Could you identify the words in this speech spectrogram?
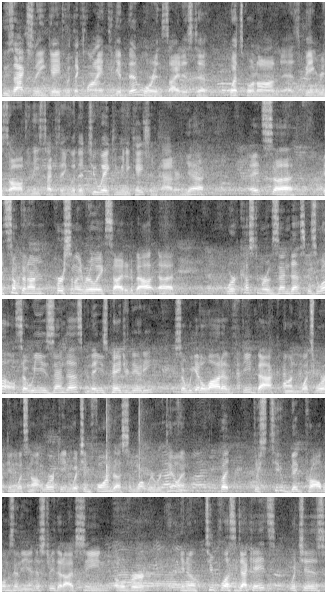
who's actually engaged with the client to give them more insight as to what's going on as being resolved and these types of things with a two-way communication pattern. Yeah, it's, uh, it's something I'm personally really excited about. Uh, we're a customer of Zendesk as well. So we use Zendesk and they use PagerDuty. So we get a lot of feedback on what's working, what's not working, which informed us in what we were doing. But there's two big problems in the industry that I've seen over you know, two plus decades, which is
